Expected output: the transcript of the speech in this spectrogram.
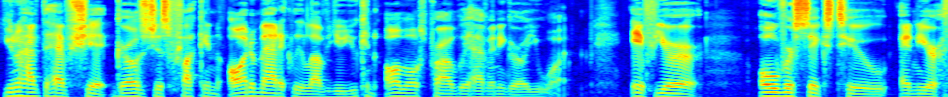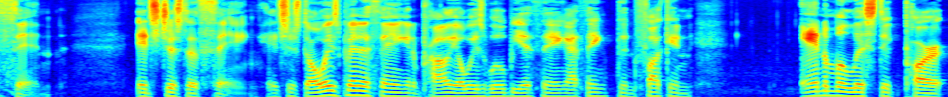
you don't have to have shit. Girls just fucking automatically love you. You can almost probably have any girl you want. If you're over six two and you're thin. It's just a thing. It's just always been a thing and it probably always will be a thing. I think the fucking animalistic part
